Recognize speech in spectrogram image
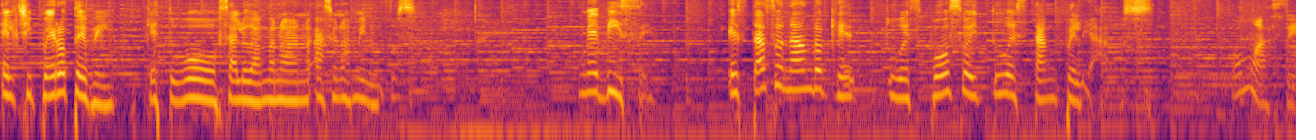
el Chipero TV que estuvo saludándonos hace unos minutos. Me dice, está sonando que tu esposo y tú están peleados. ¿Cómo así?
